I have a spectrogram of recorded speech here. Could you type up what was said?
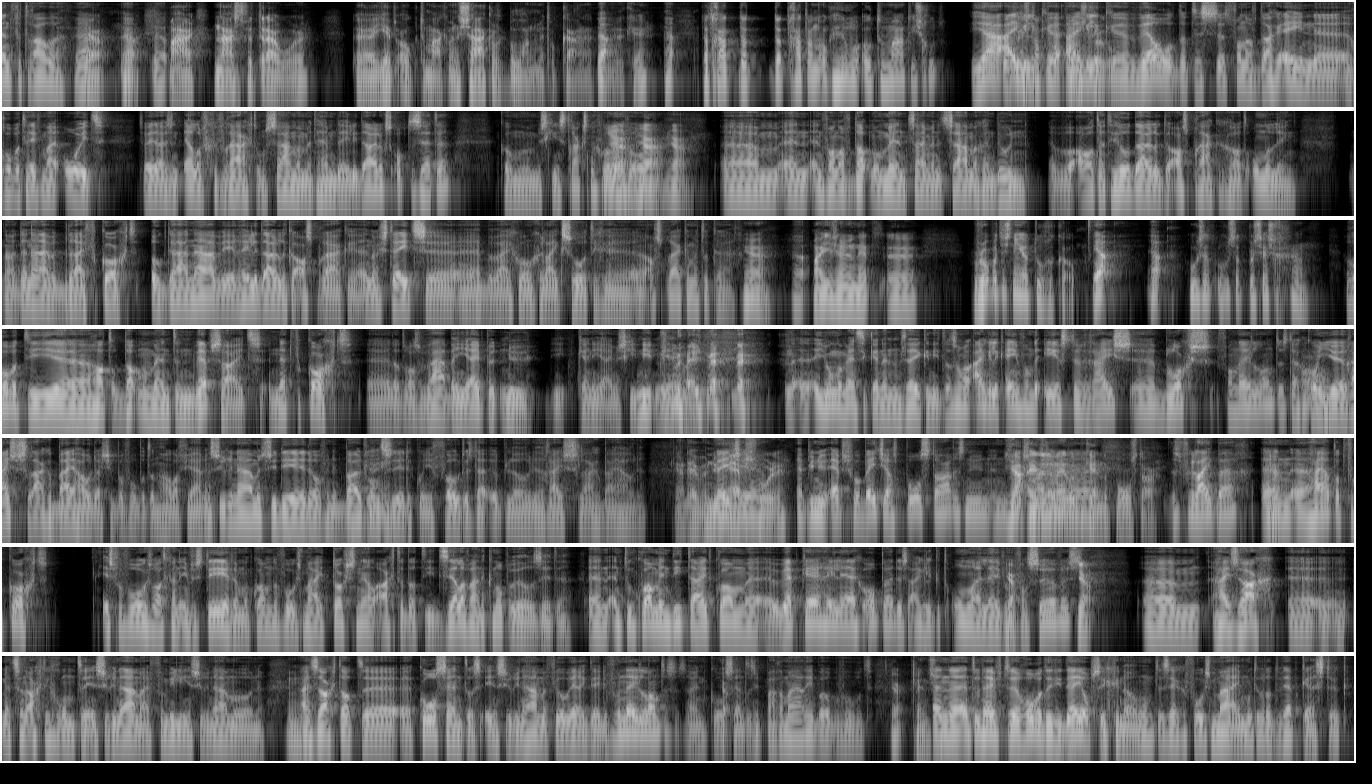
vertrouwen. Ja, Ja, ja, ja. ja. Maar naast vertrouwen, eh, je hebt ook te maken met een zakelijk belang met elkaar natuurlijk. Hè? Ja. Dat, gaat, dat, dat gaat dan ook helemaal automatisch goed? Ja, eigenlijk, eh, eigenlijk eh, wel. Dat is dat vanaf dag één. eh, Robert heeft mij ooit 2011 gevraagd om samen met hem Daily Dialogues op te zetten. Daar komen we misschien straks nog wel ja, even op. ja, ja. Ehm, en, en vanaf dat moment zijn we het samen gaan doen. Hebben we altijd heel duidelijk de afspraken gehad onderling. Nou, daarna hebben we het bedrijf verkocht. Ook daarna weer hele duidelijke afspraken. En nog steeds eh, hebben wij gewoon gelijksoortige eh, afspraken met elkaar. ja. Ja. Maar je zei er net, eh, Robert is naar jou toegekomen. Ja, ja. Hoe is dat, hoe is dat proces gegaan? Robert die eh, had op dat moment een website net verkocht. Eh, dat was waarbenjij.nu. Die ken jij misschien niet meer. maar nee, nee. Jonge mensen kennen hem zeker niet. Dat is wel eigenlijk een van de eerste reisblogs van Nederland. Dus daar kon Oh. je reisverslagen bijhouden als je bijvoorbeeld een half jaar in Suriname studeerde of in het buitenland studeerde. Kon je foto's daar uploaden, reisverslagen bijhouden. Ja, daar hebben we nu Beetje- apps voor, hè? Heb je nu apps voor? Beetje als Polestar is nu een. een Ja, het is een hele eh, bekende Polestar. Dat is vergelijkbaar. En eh, hij had dat verkocht. Is vervolgens wat gaan investeren, maar kwam er volgens mij toch snel achter dat hij het zelf aan de knoppen wilde zitten. En, en toen kwam in die tijd kwam eh, webcare heel erg op. Hè? Dus eigenlijk het online leveren Ja. van service. Ja. Ehm, hij zag eh, eh, met zijn achtergrond eh, in Suriname, hij heeft familie in Suriname wonen. Mhm. Hij zag dat eh, eh, callcenters in Suriname veel werk deden voor Nederland. Dus er zijn callcenters in Paramaribo bijvoorbeeld. Ja. En, eh, en toen heeft eh, Robert het idee op zich genomen om te zeggen: volgens mij moeten we dat webcare-stuk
